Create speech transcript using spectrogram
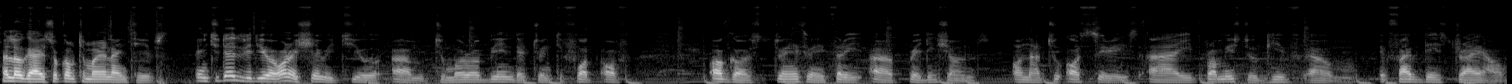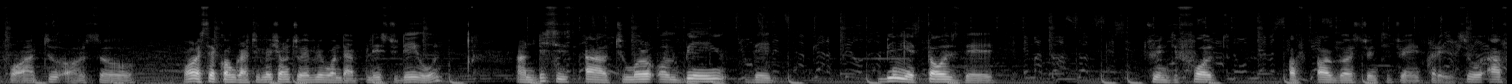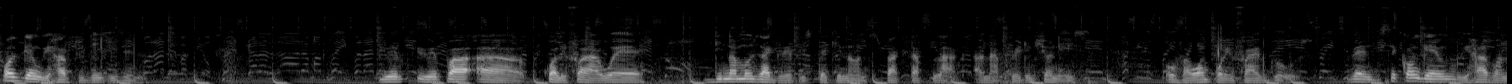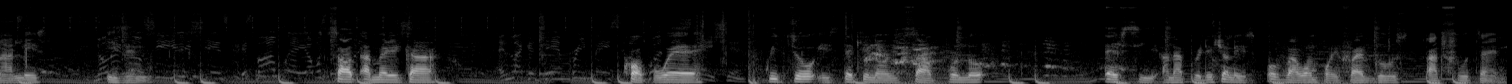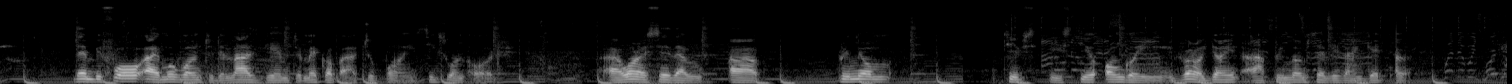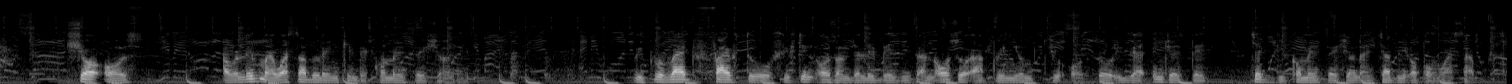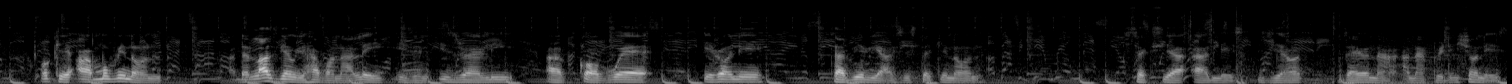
hello guys. Welcome to Line tips. In today's video i want to share with you um tomorrow being the 24th of august 2023 uh predictions on our two odds series. I promised to give um a five days trial for our two odds so i want to say congratulations to everyone that plays today on. And this is uh tomorrow on being the being a thursday 24th of August 2023. So our first game we have today is in UEFA uh, qualifier where Dinamo Zagreb is taking on Sparta Prague and our prediction is over 1.5 goals. Then the second game we have on our list is in South America Cup where Quito is taking on Sao Paulo FC and our prediction is over 1.5 goals at full time. Then before I move on to the last game to make up our 2.61 odd, I want to say that our premium tips is still ongoing. If you want to join our premium service and get a sure odds, I will leave my WhatsApp link in the comment section we provide 5 to 15 hours on daily basis and also a premium to us so if you are interested check the comment section and chat me up on whatsapp. Okay uh moving on. The last game we have on our league is an israeli uh, cup where Ironi Tiberias is taking on Sektzia atlas ziona and our prediction is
